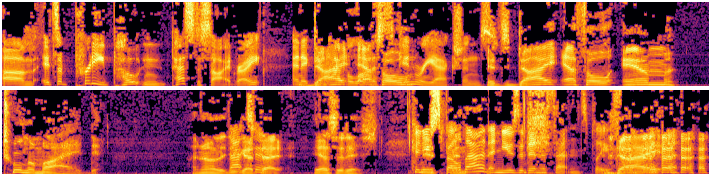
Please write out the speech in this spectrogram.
Um, it's a pretty potent pesticide, right? And it can have a lot of skin reactions. It's diethyl M toluamide. I know that you got too. that. Yes, it is. Can you It's spell been that and use it in a sentence, please? Di-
